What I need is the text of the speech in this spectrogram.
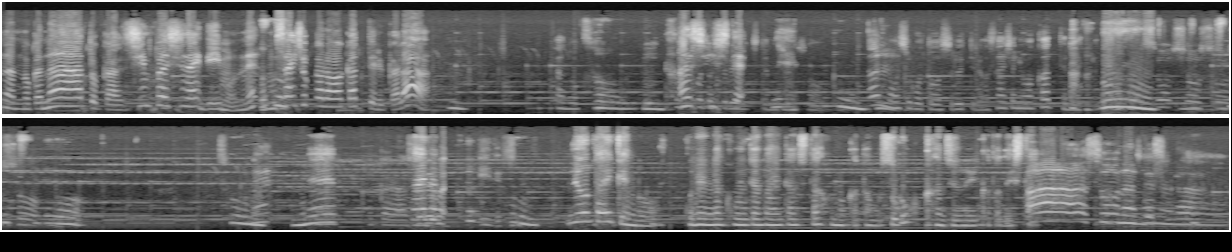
なんのかなとか心配しないでいいもんねもう最初から分かってるから、うんあの、そう。安心してお仕事するにしてもそうそううん。何のお仕事をするっていうのが最初に分かってないとうね。ん。そうそうそうそう。そうなんですね。だからそれはいいですね。うん。体験のご連絡をいただいたスタッフの方もすごく感じのいい方でした。ああ、そうなんですか。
